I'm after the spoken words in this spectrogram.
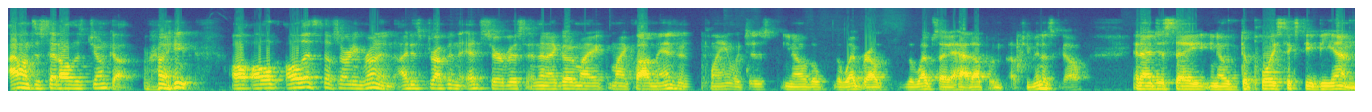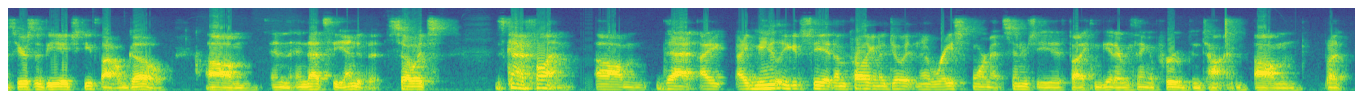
I don't have to set all this junk up, right? All, all, all that stuff's already running. I just drop in the edge service, and then I go to my, my cloud management plane, which is you know the, the web browser, the website I had up a few minutes ago, and I just say you know deploy 60 VMs. Here's the VHD file. Go, um, and and that's the end of it. So it's it's kind of fun. Um, that I, I immediately to see it. I'm probably going to do it in a race form at Synergy if I can get everything approved in time. Um, but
